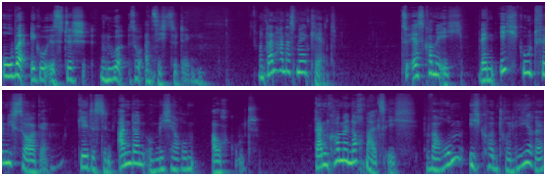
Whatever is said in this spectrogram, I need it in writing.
oberegoistisch, nur so an sich zu denken. Und dann hat er es mir erklärt. Zuerst komme ich. Wenn ich gut für mich sorge, geht es den anderen um mich herum auch gut. Dann komme nochmals ich. Warum? Ich kontrolliere,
